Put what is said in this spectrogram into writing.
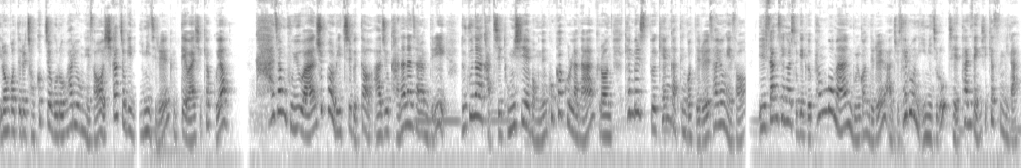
이런 것들을 적극적으로 활용해서 시각적인 이미지를 극대화시켰고요. 가장 부유한 슈퍼 리치부터 아주 가난한 사람들이 누구나 같이 동시에 먹는 코카콜라나 그런 캠벨스프 캔 같은 것들을 사용해서 일상생활 속의 그 평범한 물건들을 아주 새로운 이미지로 재탄생시켰습니다.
